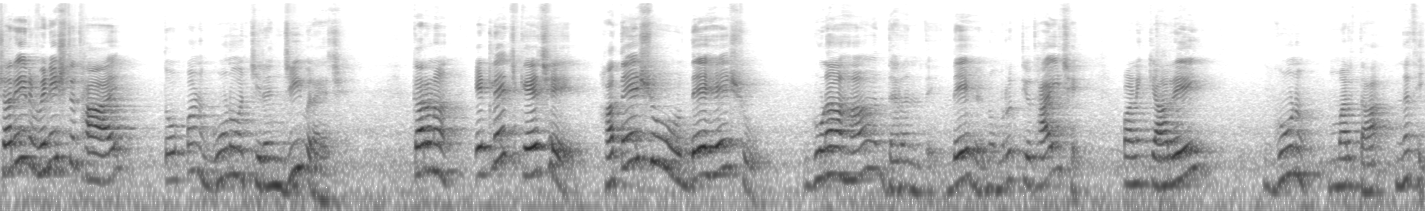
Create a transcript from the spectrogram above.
શરીર વિનિષ્ટ થાય તો પણ ગુણો ચિરંજીવ રહે છે. કર્ણ એટલે જ કહે છે હતેશુ દેહેશુ ગુણાહા ધરંતે. દેહનું મૃત્યુ થાય છે, પણ ક્યારેય ગુણ મરતા નથી.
